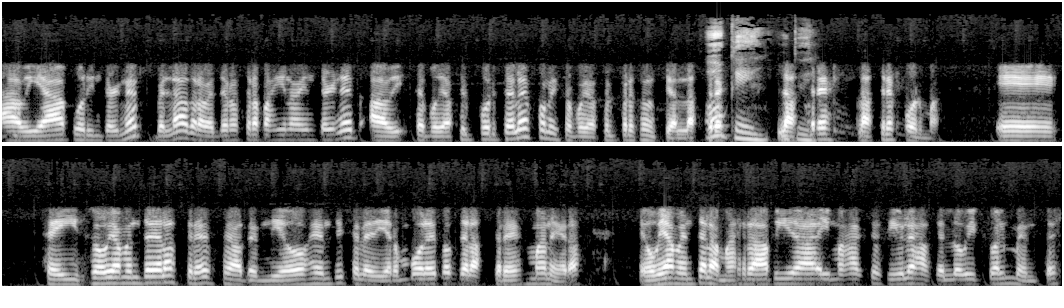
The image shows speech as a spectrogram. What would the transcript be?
había por internet, ¿verdad? A través de nuestra página de internet se podía hacer por teléfono y se podía hacer presencial, las tres, las tres, las tres formas. Eh, se hizo obviamente de las tres, se atendió gente y se le dieron boletos de las tres maneras. Eh, obviamente la más rápida y más accesible es hacerlo virtualmente,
